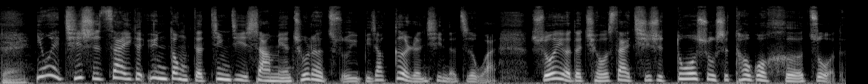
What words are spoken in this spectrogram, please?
对，因为其实，在一个运动的竞技上面，除了属于比较个人性的之外，所有的球赛其实多数是透过合作的。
